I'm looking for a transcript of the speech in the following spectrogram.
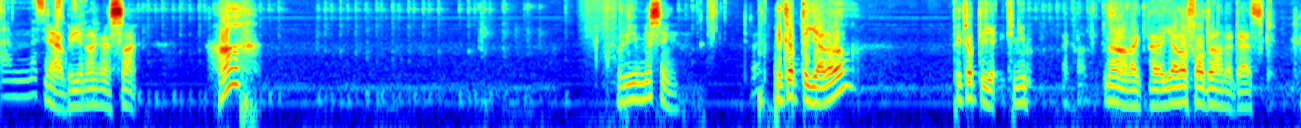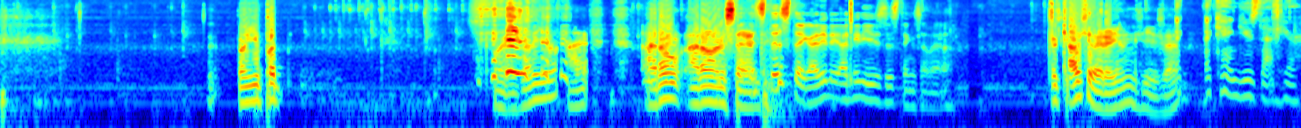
I'm missing Yeah, but you're not gonna sign. Huh? What are you missing? Did I? Pick up the yellow. Pick up the. Can you? I can't. No, up. like the yellow folder on the desk. Don't you put? Wait, is that a yellow? I, I don't. I don't understand. It's this thing. I need. To, I need to use this thing somehow. The calculator. You don't need to use that. I, I can't use that here.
